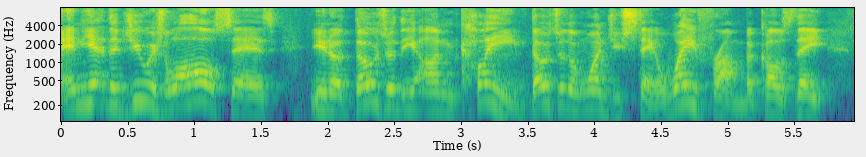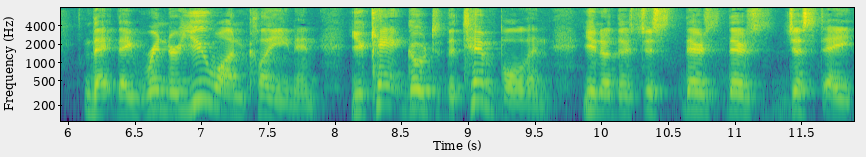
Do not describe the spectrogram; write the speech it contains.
and yet the Jewish law says you know those are the unclean. Those are the ones you stay away from because they they, they render you unclean and you can't go to the temple and you know there's just there's there's just a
